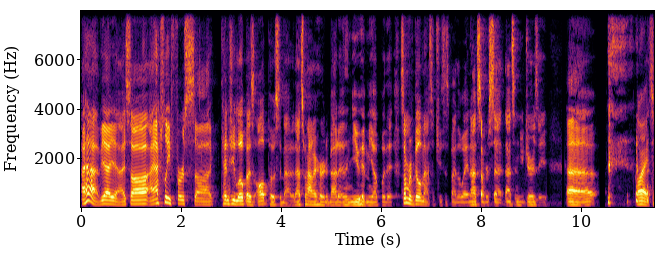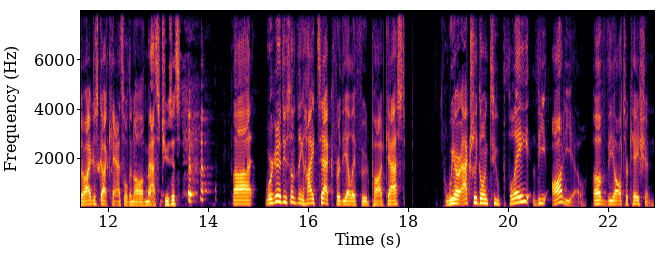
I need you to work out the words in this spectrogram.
I have, yeah, yeah. I saw. I actually first saw Kenji Lopez-Alt post about it. That's how I heard about it, and then you hit me up with it. Somerville, Massachusetts, by the way, not Somerset. That's in New Jersey. Uh, All right, so I just got canceled in all of Massachusetts. Uh, we're going to do something high tech for the LA Food Podcast. We are actually going to play the audio of the altercation.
